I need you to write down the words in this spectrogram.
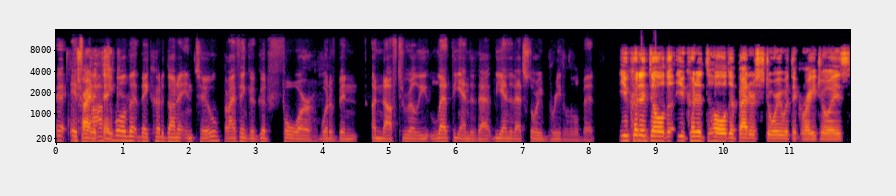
It- It's trying to think. possible that they could have done it in two, but I think a good four would have been enough to really let the end of that the end of that story breathe a little bit. you could have told you could have told a better story with the Greyjoys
